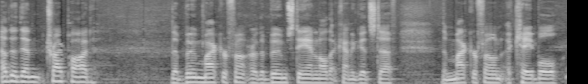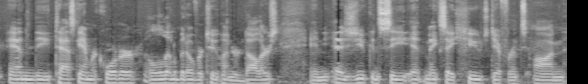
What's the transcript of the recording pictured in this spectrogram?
other than tripod, the boom microphone or the boom stand and all that kind of good stuff, the microphone, a cable, and the Tascam recorder, a little bit over $200. And as you can see, it makes a huge difference on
